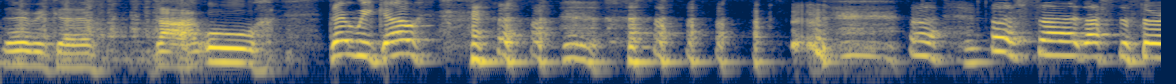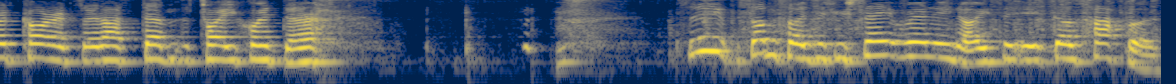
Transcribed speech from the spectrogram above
There we go. Ah, oh, there we go. uh, that's uh, that's the third card, so that's um, twenty quid there. See, sometimes if you say it really nice, it, it does happen.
